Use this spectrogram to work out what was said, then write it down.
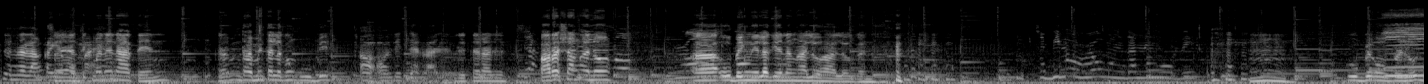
Doon na lang kayo ayan, kumain. tikman na natin. Ang dami talagang ube. Oo, literal. Literal. Para siyang ano, ah, ubeng nilagyan ng halo-halo. Ganun. Sabi ng row, ang daming ube. mm. Ube overload.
